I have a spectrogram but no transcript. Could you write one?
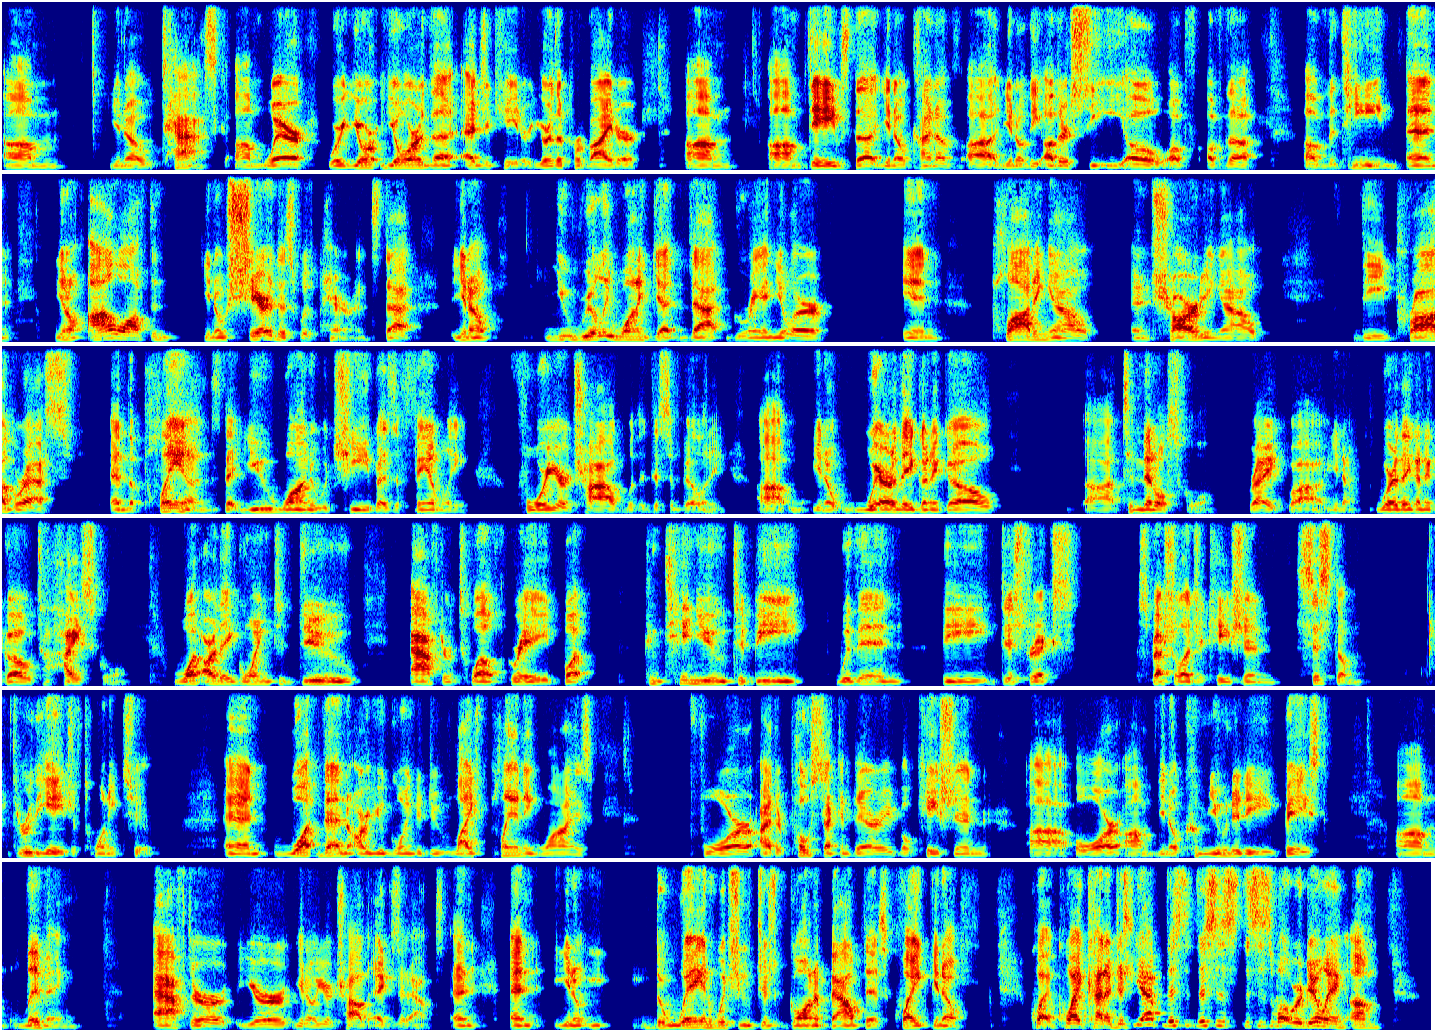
um, you know task um, where where you're you're the educator you're the provider. Um, um, dave's the you know kind of uh, you know the other ceo of of the of the team. And you know i'll often you know share this with parents that you know you really want to get that granular in plotting out and charting out the progress and the plans that you want to achieve as a family for your child with a disability. Uh, you know, where are they going to go uh, to middle school, right? Uh, you know, where are they going to go to high school? What are they going to do after 12th grade, but continue to be within the district's special education system through the age of 22? and what then are you going to do life planning wise for either post-secondary vocation uh, or um, you know community-based um, living after your you know your child exit out. And and you know the way in which you've just gone about this quite you know quite quite kind of just yep this this is this is what we're doing um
